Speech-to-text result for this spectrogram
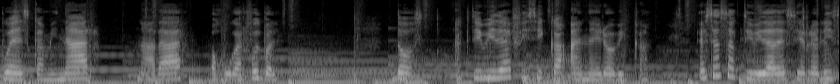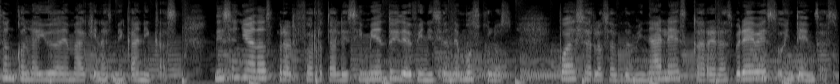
Puedes caminar, nadar o jugar fútbol. 2. Actividad física anaeróbica. Estas actividades se realizan con la ayuda de máquinas mecánicas, diseñadas para el fortalecimiento y definición de músculos. Pueden ser los abdominales, carreras breves o intensas.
